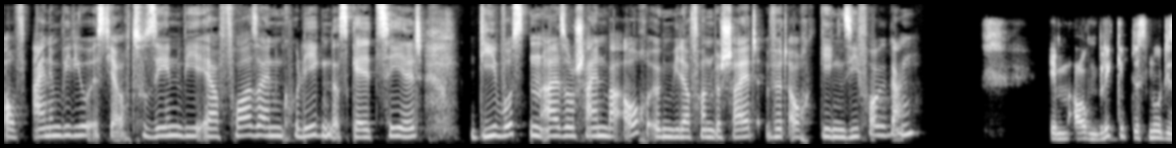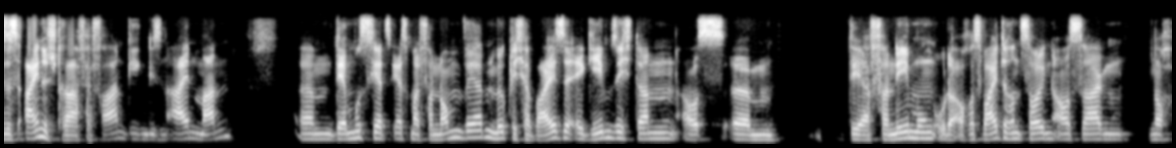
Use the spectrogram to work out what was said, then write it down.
Auf einem Video ist ja auch zu sehen, wie er vor seinen Kollegen das Geld zählt. Die wussten also scheinbar auch irgendwie davon Bescheid. Wird auch gegen Sie vorgegangen? Im Augenblick gibt es nur dieses eine Strafverfahren gegen diesen einen Mann. Ähm, der muss jetzt erstmal vernommen werden. Möglicherweise ergeben sich dann aus ähm, der Vernehmung oder auch aus weiteren Zeugenaussagen noch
